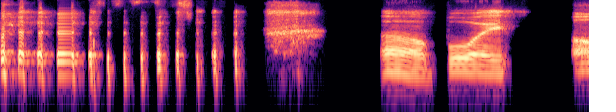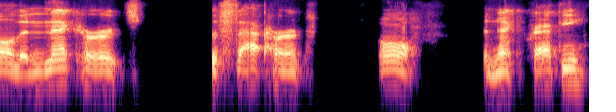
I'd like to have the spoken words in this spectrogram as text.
oh boy. Oh, the neck hurts. The fat hurts. Oh, the neck cracky.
